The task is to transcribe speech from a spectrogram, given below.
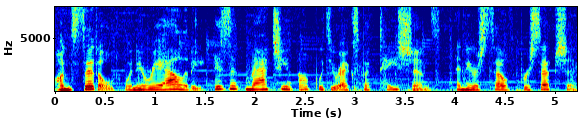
Unsettled when your reality isn't matching up with your expectations and your self perception?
